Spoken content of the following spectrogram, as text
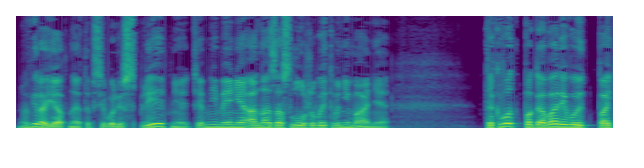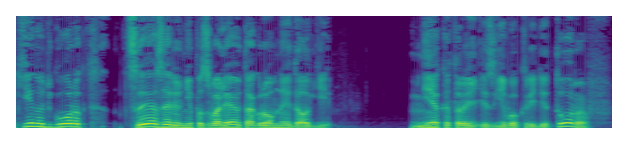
Ну, вероятно, это всего лишь сплетня, тем не менее она заслуживает внимания. Так вот, поговаривают, покинуть город Цезарю не позволяют огромные долги. Некоторые из его кредиторов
